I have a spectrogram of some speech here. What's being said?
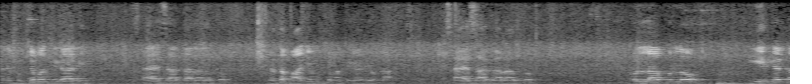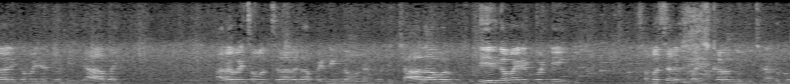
మరి ముఖ్యమంత్రి గారి సహాయ సహకారాలతో గత మాజీ ముఖ్యమంత్రి గారి యొక్క సహాయ సహకారాలతో కొల్లాపూర్లో దీర్ఘకాలికమైనటువంటి యాభై అరవై సంవత్సరాలుగా పెండింగ్లో ఉన్నటువంటి చాలా వరకు సుదీర్ఘమైనటువంటి సమస్యలకు పరిష్కారం చూపించినందుకు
